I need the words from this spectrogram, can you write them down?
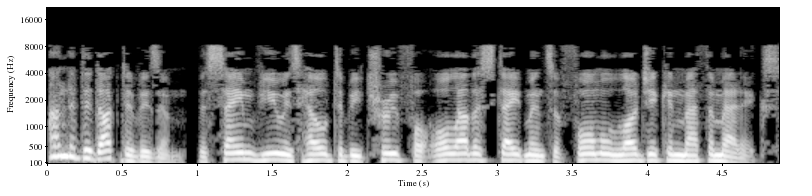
Under deductivism, the same view is held to be true for all other statements of formal logic and mathematics.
